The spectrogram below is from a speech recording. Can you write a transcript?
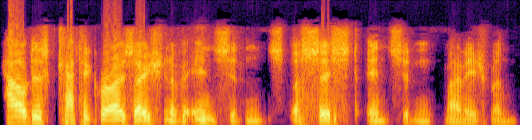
how does categorization of incidents assist incident management?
